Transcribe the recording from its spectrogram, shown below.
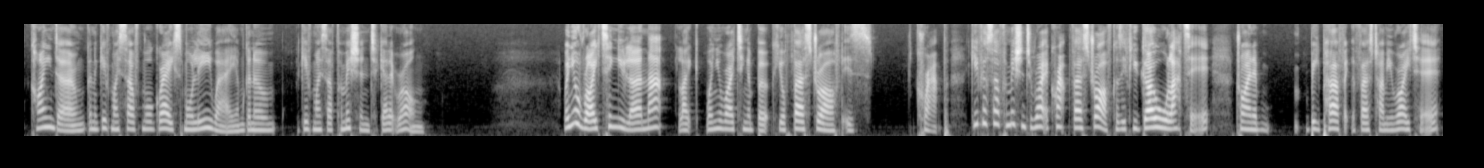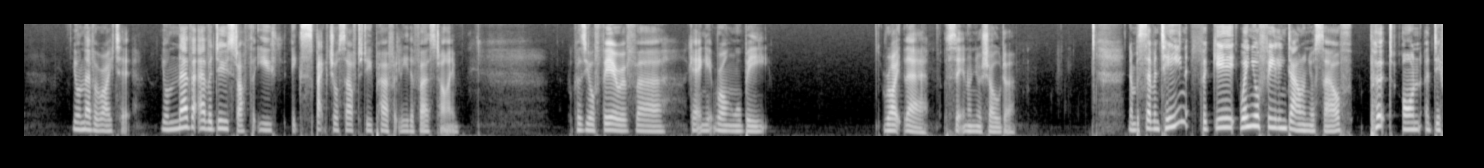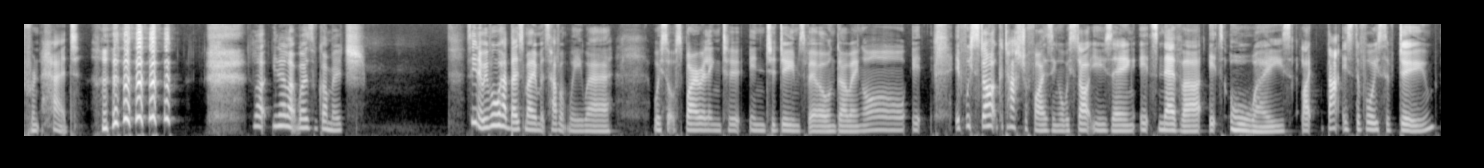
kinder. I'm going to give myself more grace, more leeway. I'm going to give myself permission to get it wrong. When you're writing, you learn that like when you're writing a book, your first draft is crap. Give yourself permission to write a crap first draft because if you go all at it, trying to be perfect the first time you write it, you'll never write it. You'll never ever do stuff that you expect yourself to do perfectly the first time because your fear of uh, getting it wrong will be right there, sitting on your shoulder. Number 17, forgive when you're feeling down on yourself, put on a different head. like you know, like Worzel Gummidge. So you know, we've all had those moments, haven't we, where we're sort of spiraling to into doomsville and going, oh, it. If we start catastrophizing or we start using it's never, it's always like that is the voice of doom,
